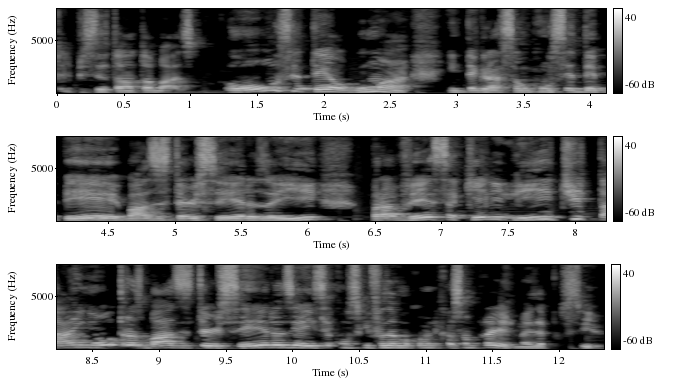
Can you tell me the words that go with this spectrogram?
ele precisa estar na tua base. Ou você ter alguma integração com CDP, bases terceiras aí, para ver se aquele lead está em outras bases terceiras e aí você conseguir fazer uma comunicação para ele, mas é possível.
